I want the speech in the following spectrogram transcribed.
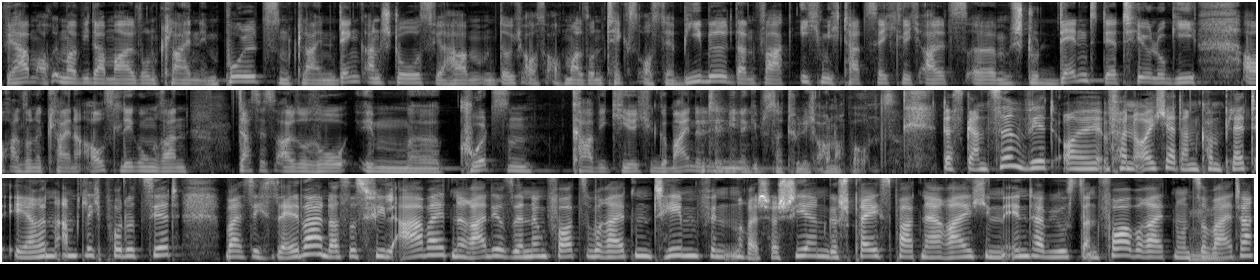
Wir haben auch immer wieder mal so einen kleinen Impuls, einen kleinen Denkanstoß. Wir haben durchaus auch mal so einen Text aus der Bibel. Dann wage ich mich tatsächlich als ähm, Student der Theologie auch an so eine kleine eine Auslegung ran. Das ist also so im äh, kurzen KW-Kirche. Gemeindetermine gibt es natürlich auch noch bei uns. Das Ganze wird von euch ja dann komplett ehrenamtlich produziert. Weiß ich selber, das ist viel Arbeit, eine Radiosendung vorzubereiten, Themen finden, recherchieren, Gesprächspartner erreichen, Interviews dann vorbereiten und mhm. so weiter.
